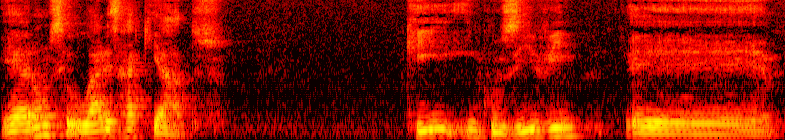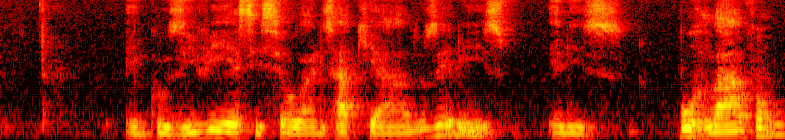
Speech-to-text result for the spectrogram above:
eram celulares hackeados, que inclusive é, inclusive esses celulares hackeados eles eles burlavam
